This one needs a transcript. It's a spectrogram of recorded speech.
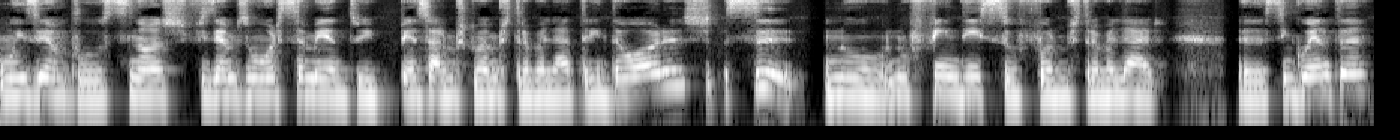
um exemplo, se nós fizermos um orçamento e pensarmos que vamos trabalhar 30 horas, se no, no fim disso formos trabalhar uh, 50, uh,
